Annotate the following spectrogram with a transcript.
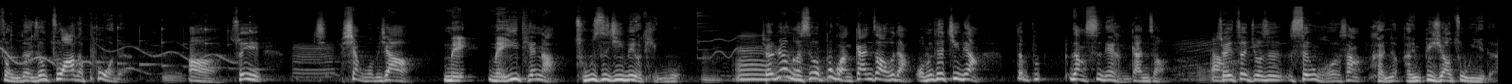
肿的，有时候抓的、破的，啊，所以像我们家啊。每每一天呐、啊，除湿机没有停过，嗯嗯，就任何时候不管干燥或者，我们都尽量都不让室内很干燥，所以这就是生活上很很必须要注意的。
